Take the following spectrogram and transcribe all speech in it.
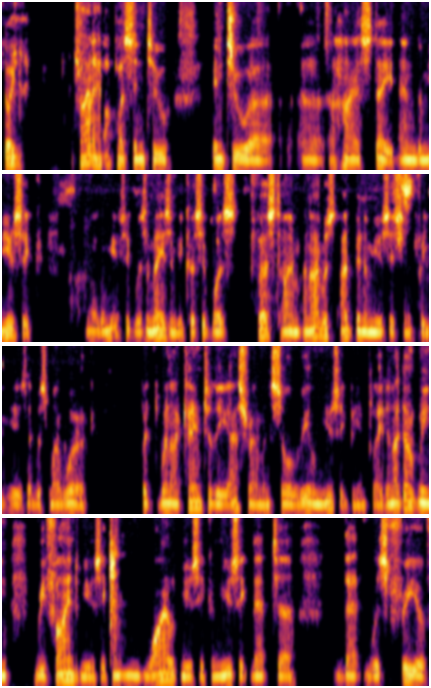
so he was trying to help us into into a, a, a higher state. And the music, well, the music was amazing because it was first time, and I was I'd been a musician for years. That was my work. But when I came to the ashram and saw real music being played, and I don't mean refined music, I mean wild music and music that uh, that was free of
